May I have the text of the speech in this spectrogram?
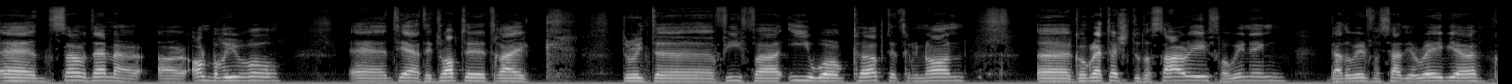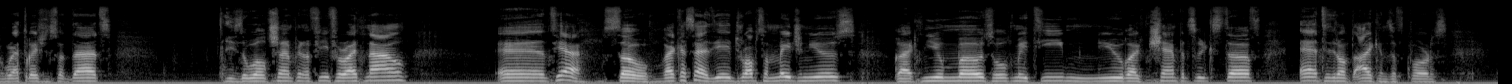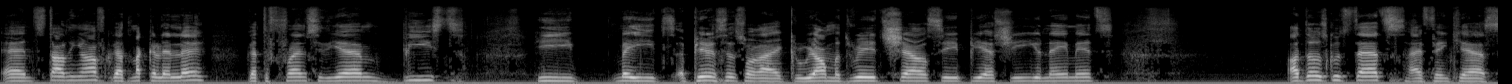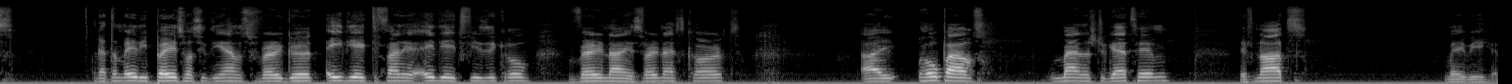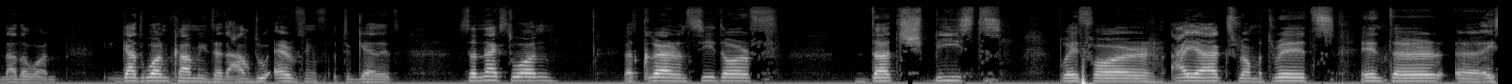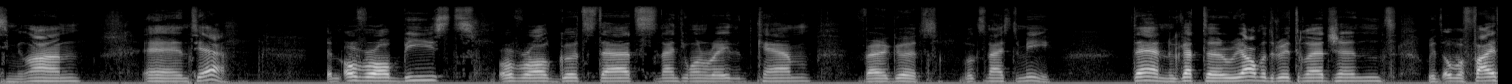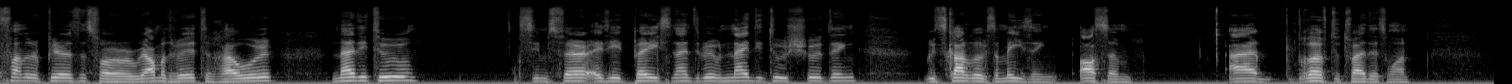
and some of them are, are unbelievable. And yeah, they dropped it like during the FIFA E World Cup that's going on. Uh, congratulations to Dosari for winning. Got the win for Saudi Arabia. Congratulations for that. He's the world champion of FIFA right now. And yeah, so like I said, they dropped some major news like new modes, Ultimate Team, new like Champions League stuff, and they dropped icons, of course. And starting off, got Makelele, got the French CDM Beast. He made appearances for like Real Madrid, Chelsea, PSG, you name it. Are those good stats? I think yes. Got them 80 pace for CDMs, very good. 88 defending, 88 physical, very nice, very nice card. I hope I'll manage to get him. If not, maybe another one. Got one coming that I'll do everything to get it. So next one, got Clarence Seedorf, Dutch Beast, played for Ajax, Real Madrid, Inter, uh, AC Milan, and yeah, an overall beast, overall good stats, 91 rated cam, very good, looks nice to me. Then we got the Real Madrid legend with over 500 appearances for Real Madrid, Raul. 92 seems fair, 88 pace, 93 92 shooting. His card looks amazing, awesome. I'd love to try this one.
